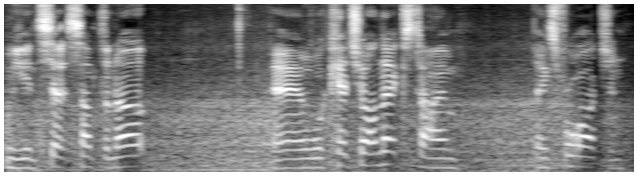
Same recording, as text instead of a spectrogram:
We can set something up. And we'll catch y'all next time. Thanks for watching.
